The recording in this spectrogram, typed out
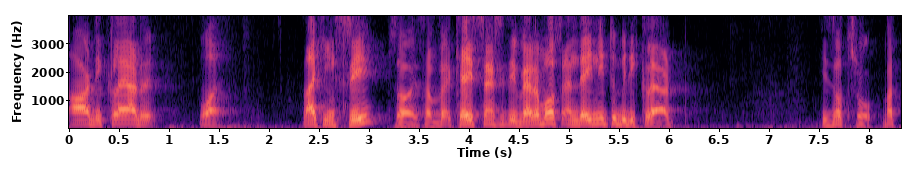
are declared well like in C so it's a case sensitive variables and they need to be declared it's not true but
